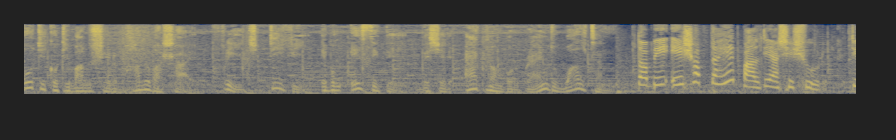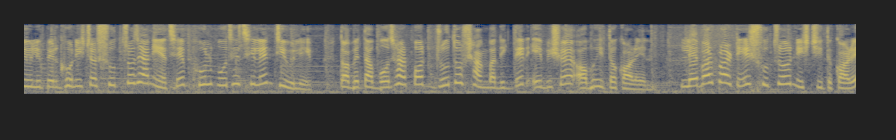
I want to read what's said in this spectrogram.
কোটি কোটি মানুষের ভালোবাসায় ফ্রিজ টিভি এবং এসিতে দেশের এক নম্বর ব্র্যান্ড ওয়ালটন তবে এ সপ্তাহে পাল্টে আসে সুর। টিউলিপের ঘনিষ্ঠ সূত্র জানিয়েছে, ভুল বুঝেছিলেন টিউলিপ। তবে তা বোঝার পর দ্রুত সাংবাদিকদের এ বিষয়ে অবহিত করেন। লেবার পার্টির সূত্র নিশ্চিত করে,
